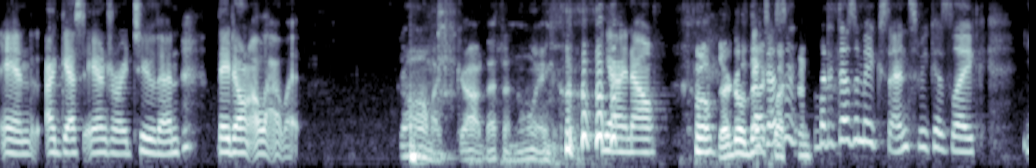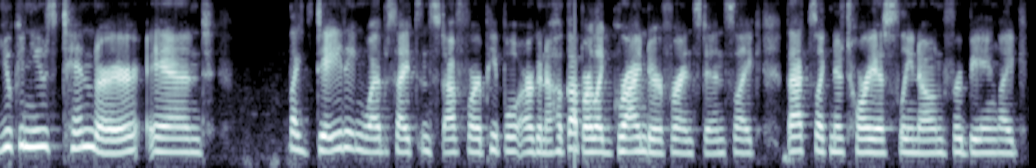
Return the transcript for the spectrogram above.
and I guess Android too. Then they don't allow it. oh my god, that's annoying. Yeah, I know. well, there goes it that doesn't question. but it doesn't make sense because like you can use tinder and like dating websites and stuff where people are going to hook up or like Grindr for instance like that's like notoriously known for being like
